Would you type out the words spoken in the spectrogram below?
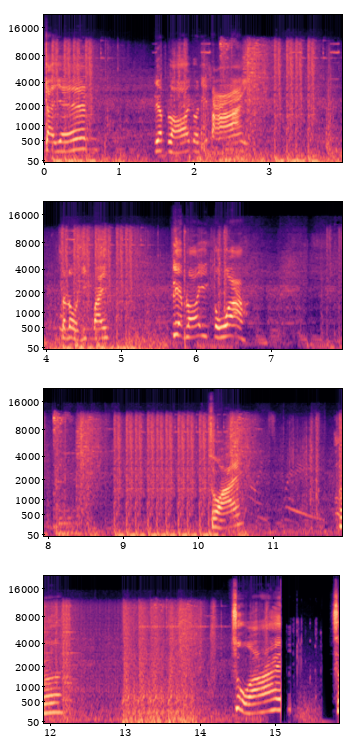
ใจเย็น เรียบร้อยตัวนี้ตายกระโดดยิงไป เรียบร้อยอีกตัว สวยเออสวย ส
